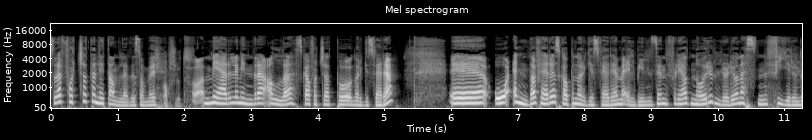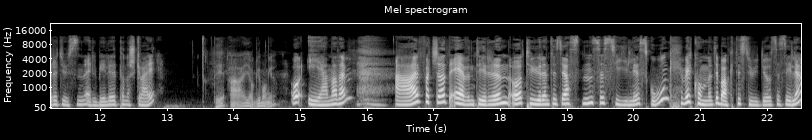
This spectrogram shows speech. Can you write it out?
så det er fortsatt en litt annerledes sommer. Absolutt. Og mer eller mindre alle skal fortsatt på norgesferie. Eh, og enda flere skal på norgesferie med elbilen sin, fordi at nå ruller det jo nesten 400 000 elbiler på norske veier. Det er jaggu mange. Og en av dem er fortsatt eventyreren og turentusiasten Cecilie Skog. Velkommen tilbake til studio, Cecilie.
